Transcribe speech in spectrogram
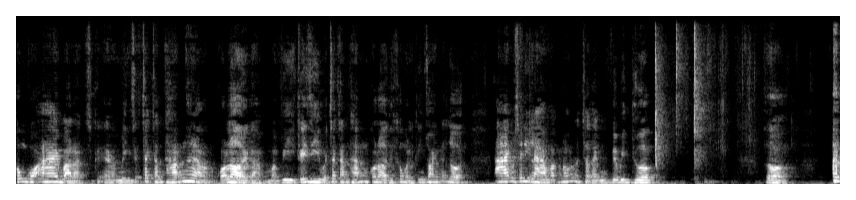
không có ai bảo là à, mình sẽ chắc chắn thắng hay là có lời cả. Mà vì cái gì mà chắc chắn thắng có lời thì không phải là kinh doanh nữa rồi. Ai cũng sẽ đi làm và nó trở thành một việc bình thường. Rồi.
